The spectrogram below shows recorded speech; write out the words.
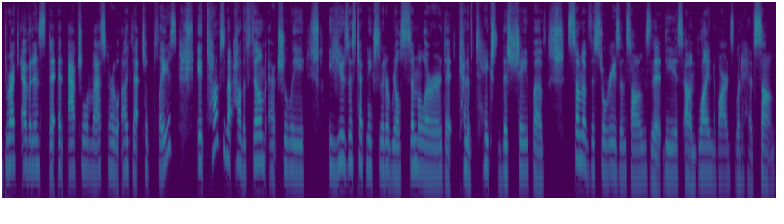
direct evidence that an actual massacre like that took place. It talks about how the film actually uses techniques that are real similar, that kind of takes the shape of some of the stories and songs that these um, blind bards would have sung.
